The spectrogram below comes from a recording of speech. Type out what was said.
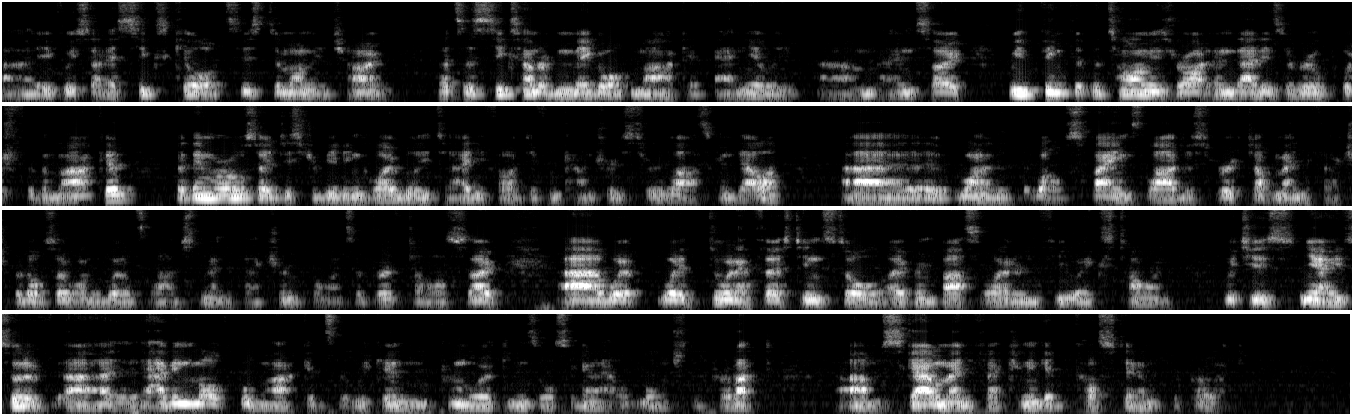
Uh, if we say a six kilowatt system on each home, that's a 600 megawatt market annually. Um, and so we think that the time is right, and that is a real push for the market. But then we're also distributing globally to 85 different countries through La Escandella, uh, one of the, well Spain's largest rooftop manufacturer, but also one of the world's largest manufacturing clients of roof tiles. So uh, we're, we're doing our first install over in Barcelona in a few weeks' time, which is you know sort of uh, having multiple markets that we can can work in is also going to help launch the product, um, scale manufacturing, and get the costs down of the product.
